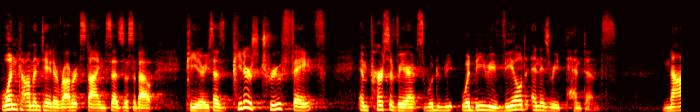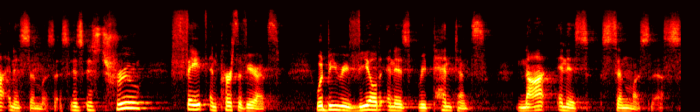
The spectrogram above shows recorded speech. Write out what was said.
One commentator, Robert Stein, says this about Peter. He says, Peter's true faith and perseverance would be, would be revealed in his repentance, not in his sinlessness. His, his true faith and perseverance would be revealed in his repentance, not in his sinlessness.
